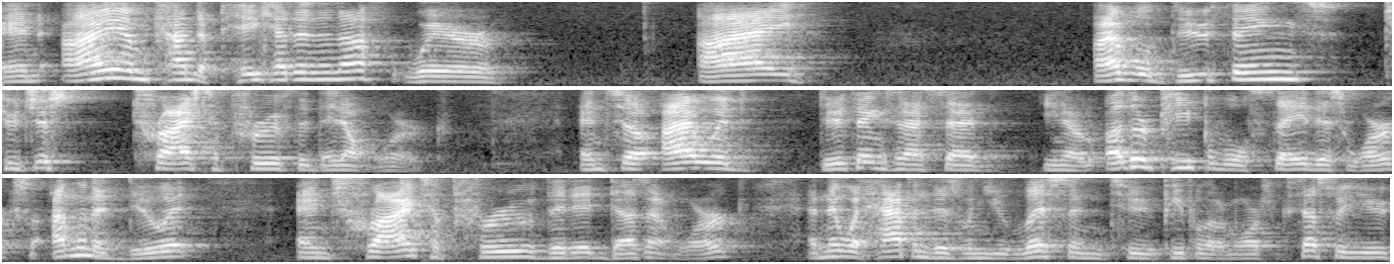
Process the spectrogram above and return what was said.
And I am kind of pigheaded enough where I I will do things to just try to prove that they don't work. And so I would do things and I said, you know, other people will say this works, so I'm going to do it and try to prove that it doesn't work. And then what happens is when you listen to people that are more successful than you,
